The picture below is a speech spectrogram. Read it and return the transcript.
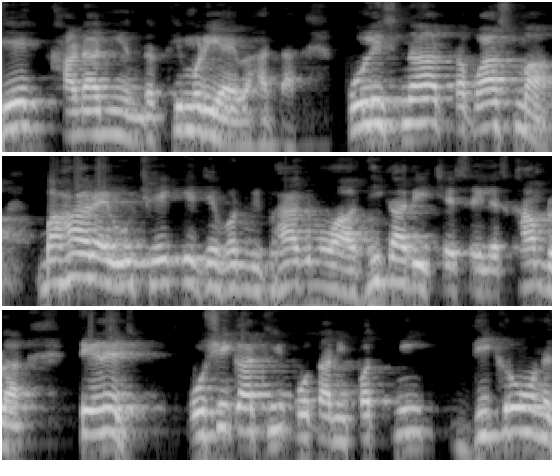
જે ખાડાની અંદરથી મળી આવ્યા હતા. પોલીસના તપાસમાં બહાર આવ્યું છે કે જે વન વિભાગનો આ અધિકારી છે શૈલેષ ખાંભલા, તેણે જ ઓશિકાથી પોતાની પત્ની, દીકરો અને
